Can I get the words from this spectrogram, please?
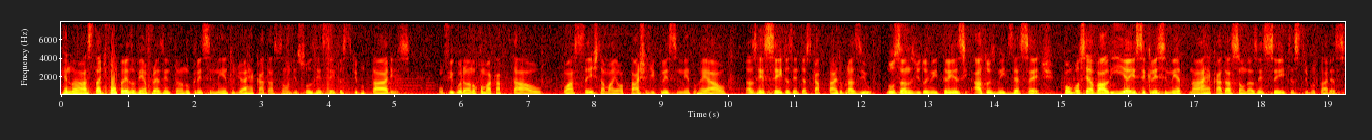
Renan, a cidade de Fortaleza vem apresentando o crescimento de arrecadação de suas receitas tributárias, configurando como a capital com a sexta maior taxa de crescimento real das receitas entre as capitais do Brasil, nos anos de 2013 a 2017. Como você avalia esse crescimento na arrecadação das receitas tributárias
